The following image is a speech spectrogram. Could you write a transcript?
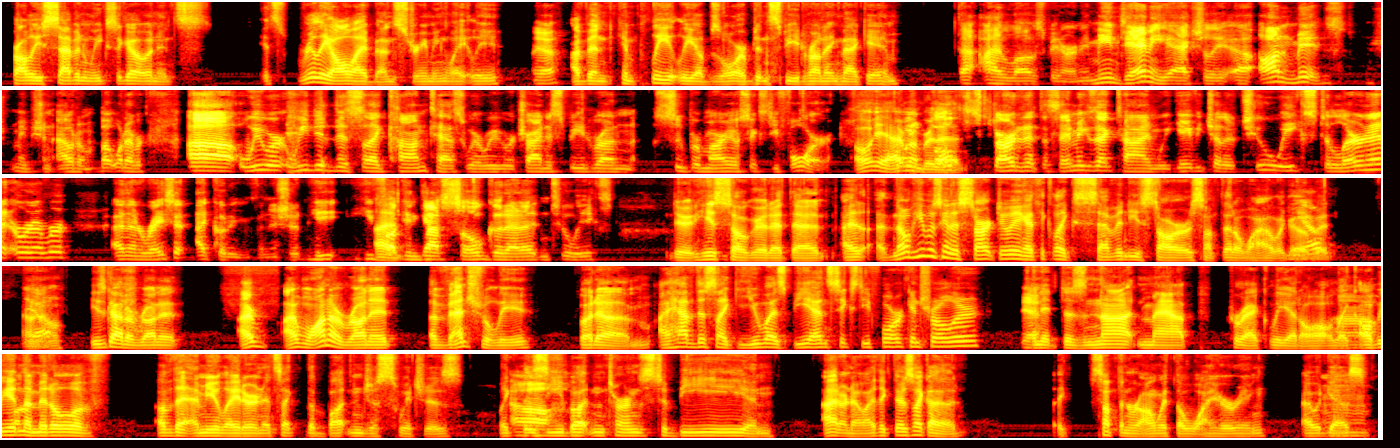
probably seven weeks ago, and it's it's really all I've been streaming lately. Yeah. I've been completely absorbed in speedrunning that game. I love speedrunning. Me and Danny actually uh, on mids. Maybe shouldn't out him, but whatever. Uh, we were we did this like contest where we were trying to speedrun Super Mario 64. Oh yeah, I we remember both that. Started at the same exact time. We gave each other two weeks to learn it or whatever, and then race it. I couldn't even finish it. He he I- fucking got so good at it in two weeks. Dude, he's so good at that. I, I know he was gonna start doing, I think like 70 star or something a while ago, Yep. but I don't Yep. know. He's got to run it. I I want to run it eventually, but um, I have this like USB N64 controller, and it does not map correctly at all. Like Oh, I'll be in the middle of of the emulator, and it's like the button just switches. Like the Z Oh. button turns to B, and I don't know. I think there's like a like something wrong with the wiring. I would guess. Mm.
